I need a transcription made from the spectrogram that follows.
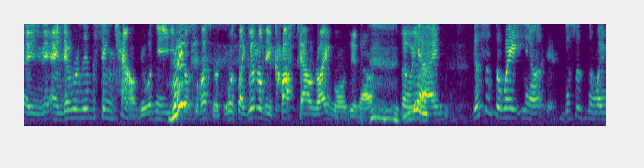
and they were in the same town. It wasn't East right? Coast West Coast. It was like literally crosstown rivals, you know. So yeah, this was the way you know. This was the way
